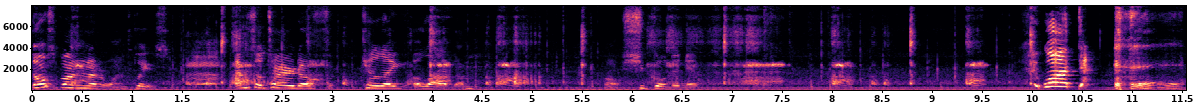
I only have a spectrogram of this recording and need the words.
Don't spawn another one, please. I'm so tired of killing a lot of them. Oh, shoot, golden there. What the?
